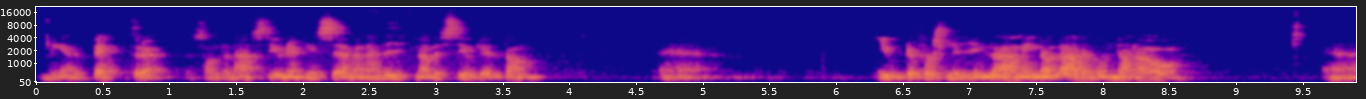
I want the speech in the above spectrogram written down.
mer bättre som den här studien. Det finns även en liknande studie där de eh, gjorde först nyinlärning, de lärde hundarna och eh,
